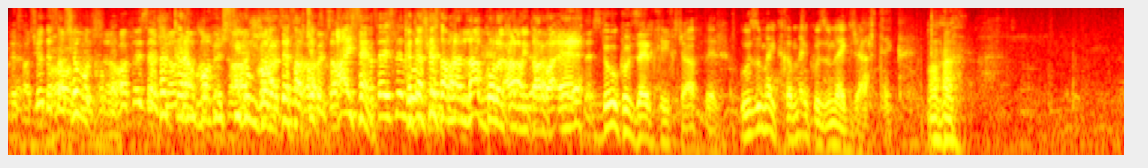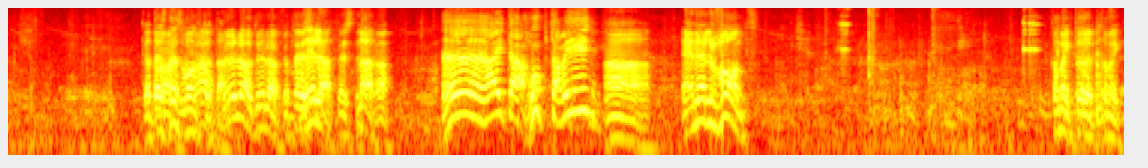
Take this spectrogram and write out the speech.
Տեսա, չէ, տեսա, չէ որ խփա, տեսա, ինչ սիրուն գոլը, տեսա, չէ, այս են, կտեսնես ամենան լավ գոլը կլինի տարվա, է։ Դուք ու ձեր խիղճ ախպեր, ուզում եք խմեք, ուզում եք ջարդեք։ Ահա։ Կտեսնես ոնց կտա։ Դելա, դելա, Դելա, լավ։ Հա, այտա, հուպ տավին։ Հա, էնել ոնց։ Խմեք տղեր, խմեք։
